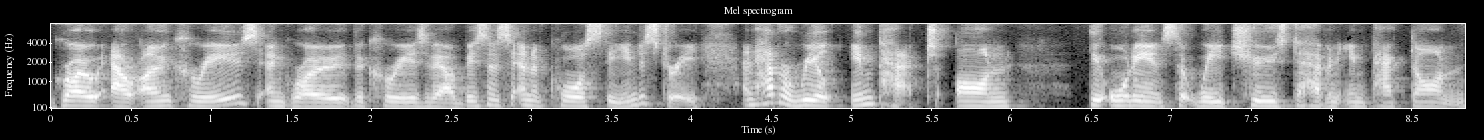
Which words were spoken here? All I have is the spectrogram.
grow our own careers and grow the careers of our business and, of course, the industry and have a real impact on the audience that we choose to have an impact on.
